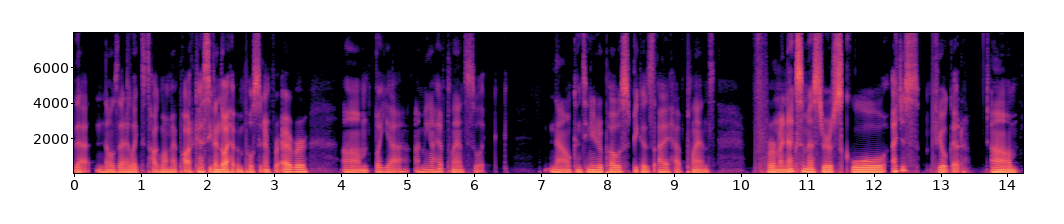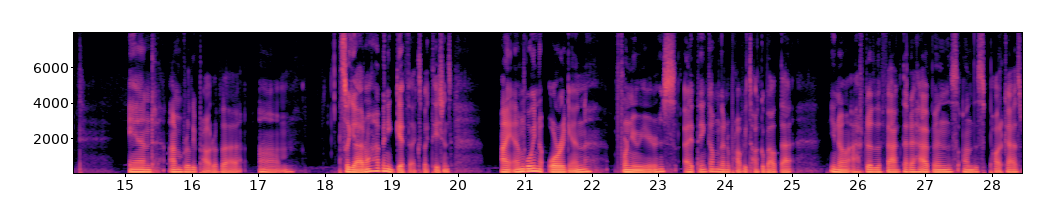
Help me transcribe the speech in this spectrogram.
that knows that I like to talk about my podcast, even though I haven't posted in forever. Um, but yeah, I mean I have plans to like now continue to post because I have plans for my next semester of school. I just feel good. Um, and I'm really proud of that. Um, so yeah, I don't have any gift expectations. I am going to Oregon for New Year's. I think I'm gonna probably talk about that, you know, after the fact that it happens on this podcast.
